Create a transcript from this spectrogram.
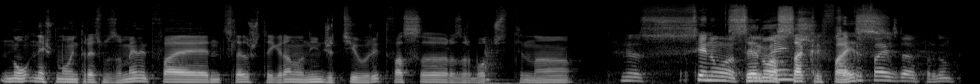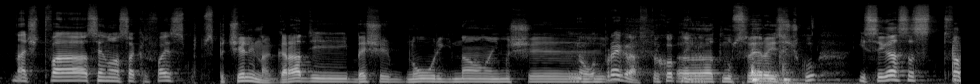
но, нещо много интересно за мен. Това е следващата игра на Ninja Theory. Това са разработчиците на Senua Sacrifice. Sacrifice, да, пардон. Значи това Senua Sacrifice спечели награди, беше много оригинална, имаше... Много добра игра, страхотна игра. Атмосфера и всичко. И сега с това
